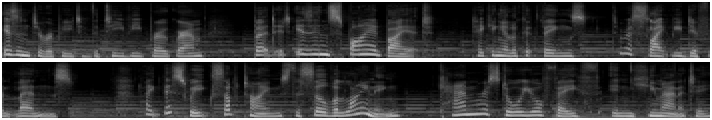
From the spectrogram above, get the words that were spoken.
isn't a repeat of the TV programme, but it is inspired by it, taking a look at things through a slightly different lens. Like this week, sometimes the silver lining can restore your faith in humanity.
